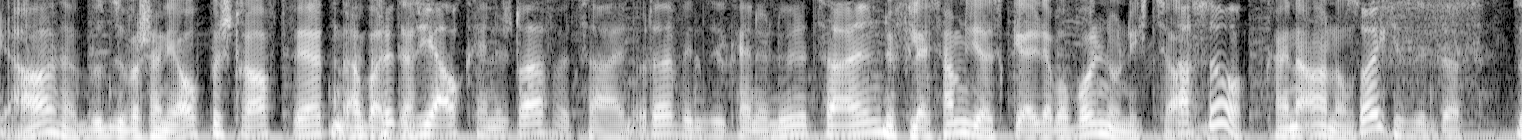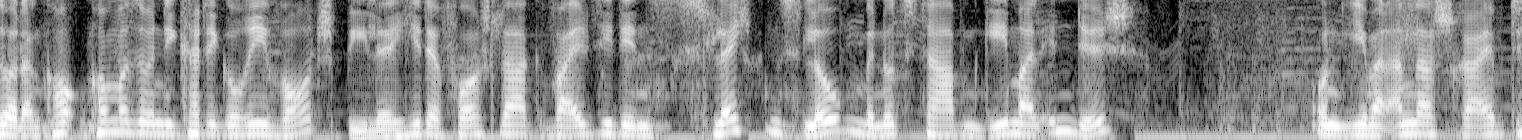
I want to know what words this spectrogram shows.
Ja, dann würden sie wahrscheinlich auch bestraft werden. Dann aber könnten sie ja auch keine Strafe zahlen, oder? Wenn sie keine Löhne zahlen. Ne, vielleicht haben sie das Geld, aber wollen nur nicht zahlen. Ach so. Keine Ahnung. Solche sind das. So, dann kommen wir so in die Kategorie Wortspiele. Hier der Vorschlag, weil sie den schlechten Slogan benutzt haben, geh mal indisch. Und jemand anders schreibt,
